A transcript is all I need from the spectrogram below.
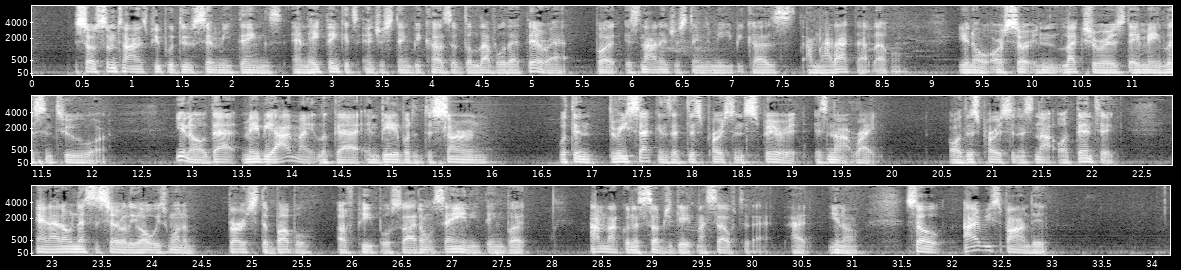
so sometimes people do send me things and they think it's interesting because of the level that they're at but it's not interesting to me because i'm not at that level you know or certain lecturers they may listen to or you know that maybe i might look at and be able to discern within three seconds that this person's spirit is not right or this person is not authentic. And I don't necessarily always want to burst the bubble of people, so I don't say anything, but I'm not going to subjugate myself to that. I, you know, so I responded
